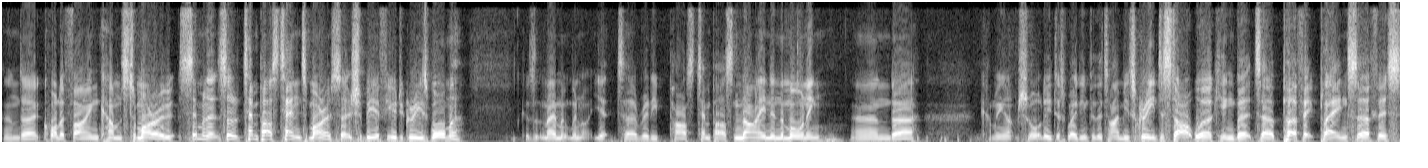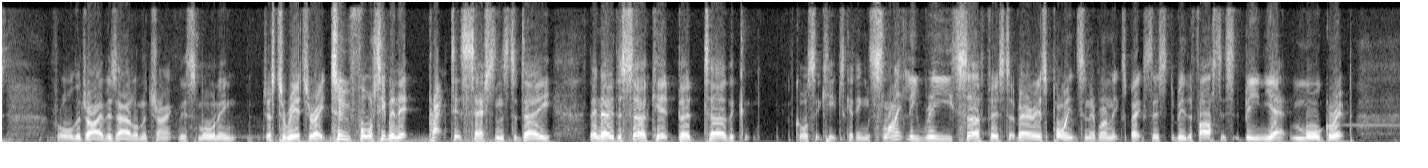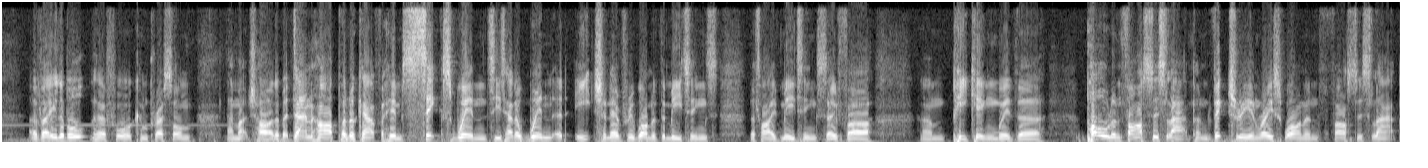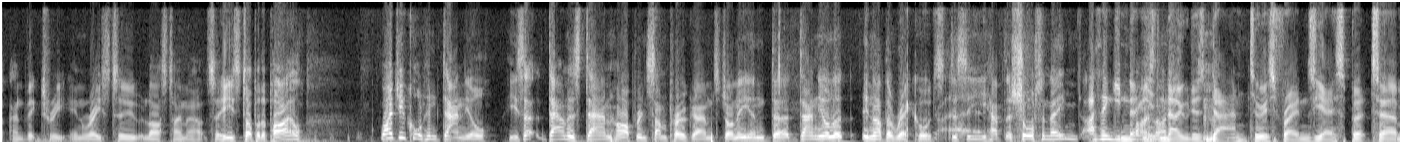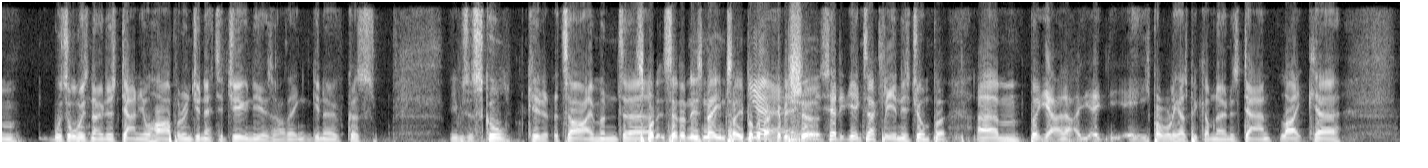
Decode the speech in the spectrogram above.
And uh, qualifying comes tomorrow, similar, sort of 10 past 10 tomorrow, so it should be a few degrees warmer. Because at the moment we're not yet uh, really past 10 past 9 in the morning, and uh, coming up shortly, just waiting for the timing screen to start working. But uh, perfect playing surface for all the drivers out on the track this morning. Just to reiterate, two 40-minute practice sessions today. They know the circuit, but uh, the of course, it keeps getting slightly resurfaced at various points, and everyone expects this to be the fastest it's been yet. More grip available, therefore can press on that much harder. But Dan Harper, look out for him. Six wins. He's had a win at each and every one of the meetings, the five meetings so far, um, peaking with uh, pole and fastest lap and victory in race one and fastest lap and victory in race two last time out. So he's top of the pile. Why do you call him Daniel? He's uh, down as Dan Harper in some programs, Jonny, and uh, Daniel in other records. Does he have the shorter name? I think he kn- he's known as Dan to his friends, yes, but um, was always known as Daniel Harper and Ginetta Juniors. I think you know because he was a school kid at the time, and uh, that's what it said on his name tape on yeah, the back of his shirt. He said it exactly in his jumper. Um, but yeah, he probably has become known as Dan, like. Uh,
